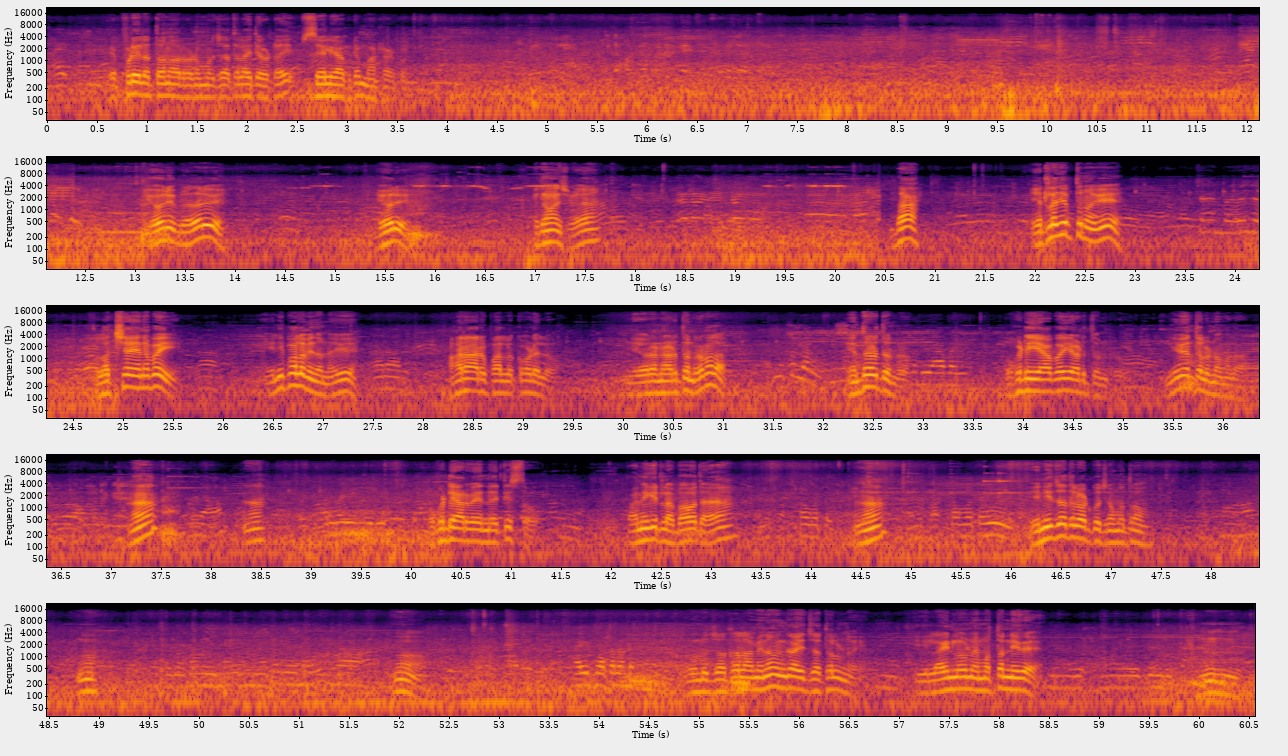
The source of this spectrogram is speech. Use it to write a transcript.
ఎప్పుడు వీళ్ళతోనో రెండు మూడు జతలు అయితే ఉంటాయి. సేల్ కాకుండా మాట్లాడుకుంటాం ఎవరి బ్రదర్వి ఎవరి పెద్ద మనిషివా దా ఎట్లా చెప్తున్నావు ఇవి? లక్ష ఎనభై. ఎన్ని పళ్ళ మీద ఉన్నాయి ఇవి? ఆరు పళ్ళ కోడలు. ఎవరైనా అడుతుండ్రా మళ్ళా? ఎంత అడుతుండ్రు ఒకటి యాభై అడుతుండ్రు నీవెంతలు ఉన్నావు మళ్ళా? ఒకటి అరవై ఎనిమిది అయితే ఇస్తావు. పని గిట్లా బాగుతా? ఎన్ని జతలు పట్టుకొచ్చినా మొత్తం? రెండు జతలు అమ్మినావు ఇంకా ఐదు జతలు ఉన్నాయి. ఈ లైన్లో ఉన్నాయి మొత్తం నీవే.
